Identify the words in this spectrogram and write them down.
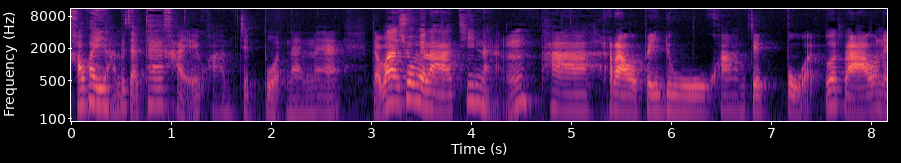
เขาพยายามที่จะแก้ไขความเจ็บปวดนั้นนะฮะ แต่ว่าช่วงเวลาที่หนังพาเราไปดูความเจ็บปวดรวดร้าวใน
